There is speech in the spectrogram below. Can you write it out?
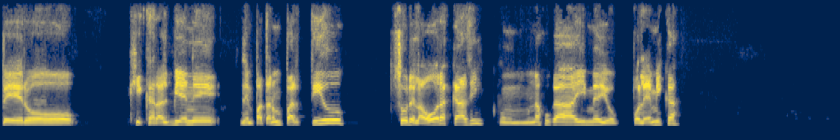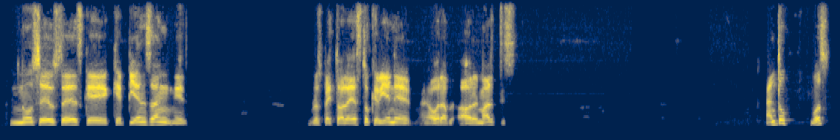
pero Jicaral viene de empatar un partido sobre la hora casi, con una jugada ahí medio polémica. No sé ustedes qué, qué piensan eh, respecto a esto que viene ahora, ahora el martes. Anto, vos.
